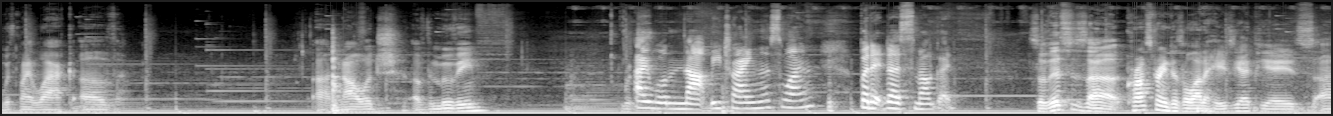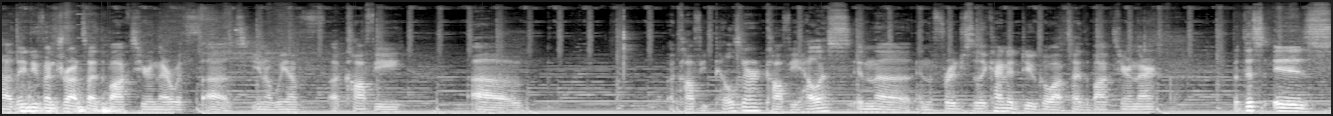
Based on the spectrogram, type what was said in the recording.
with my lack of uh, knowledge of the movie. Which- I will not be trying this one, but it does smell good. So this is uh, Kros Strain does a lot of hazy IPAs. Uh, they do venture outside the box here and there with uh, you know we have a coffee, uh, a coffee pilsner, coffee Helles in the in the fridge. So they kind of do go outside the box here and there. But this is,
